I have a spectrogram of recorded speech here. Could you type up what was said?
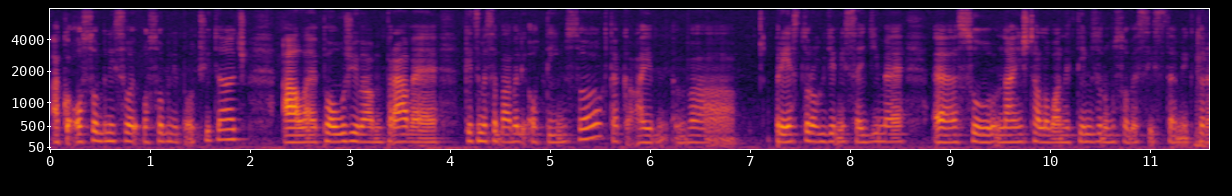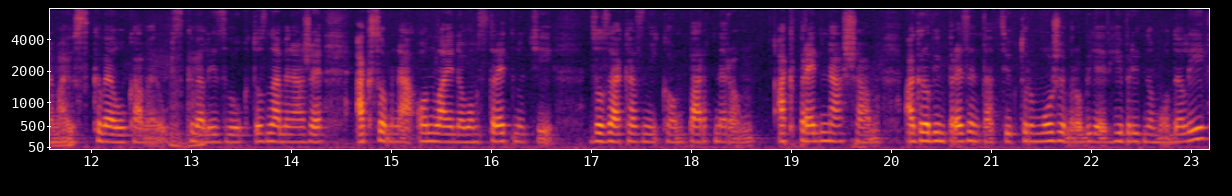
ako osobný svoj osobný počítač, ale používam práve, keď sme sa bavili o Teamsoch, tak aj v priestoroch, kde my sedíme, e, sú nainštalované Teams Roomsové systémy, ktoré mhm. majú skvelú kameru, mhm. skvelý zvuk. To znamená, že ak som na online stretnutí so zákazníkom, partnerom, ak prednášam, ak robím prezentáciu, ktorú môžem robiť aj v hybridnom modeli,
